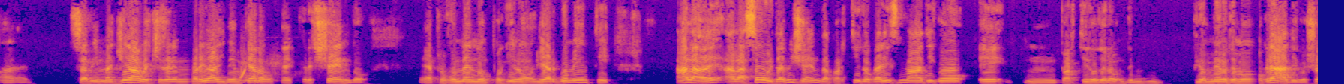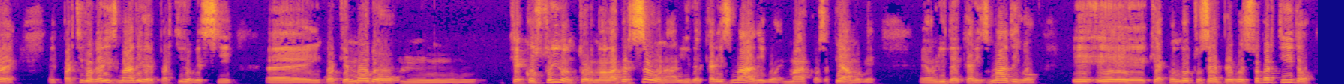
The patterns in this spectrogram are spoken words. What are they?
eh, immaginavo che ci saremmo arrivati pian piano eh, crescendo e approfondendo un pochino gli argomenti alla, alla solita vicenda partito carismatico e mh, partito de- de- più o meno democratico, cioè il partito carismatico è il partito che si eh, in qualche modo mh, che è costruito intorno alla persona, al leader carismatico. E Marco sappiamo che è un leader carismatico e, e che ha condotto sempre questo partito.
